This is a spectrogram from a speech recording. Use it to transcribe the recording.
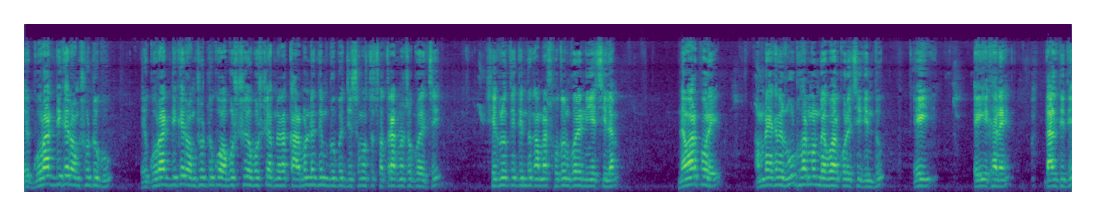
এর গোড়ার দিকের অংশটুকু, এর গোড়ার দিকের অংশটুকু অবশ্যই অবশ্যই আপনারা কার্বনডাইজিম গ্রুপের যে সমস্ত ছত্রাকনাশক রয়েছে, সেগুলোতে কিন্তু আমরা শোধন করে নিয়েছিলাম। নেওয়ার পরে আমরা এখানে রুট হরমোন ব্যবহার করেছি কিন্তু, এই এই এখানে ডালটিতে।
